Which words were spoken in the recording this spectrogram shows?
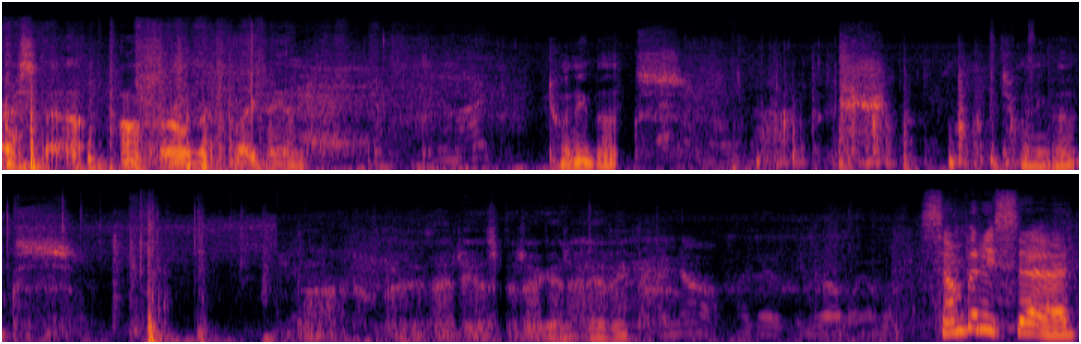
What's a good price to offer on that playpen? Twenty bucks. Twenty bucks. I don't know who that is, but I gotta have him. Somebody said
